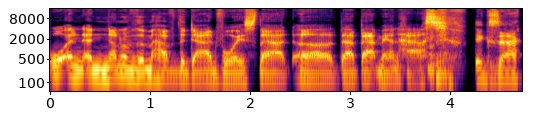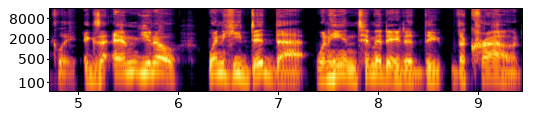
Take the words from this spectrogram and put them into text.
Well, and, and none of them have the dad voice that uh, that Batman has. exactly. Exactly. And you know, when he did that, when he intimidated the the crowd,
